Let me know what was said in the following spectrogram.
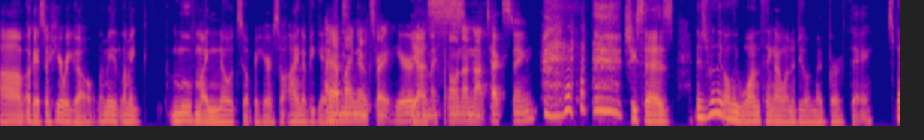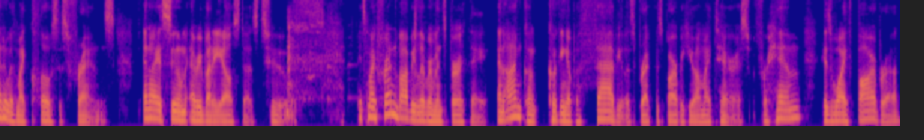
um okay so here we go let me let me move my notes over here so ina begins I have my notes right here on my phone. I'm not texting. she says there's really only one thing i want to do on my birthday spend it with my closest friends and i assume everybody else does too it's my friend bobby liberman's birthday and i'm co- cooking up a fabulous breakfast barbecue on my terrace for him his wife barbara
